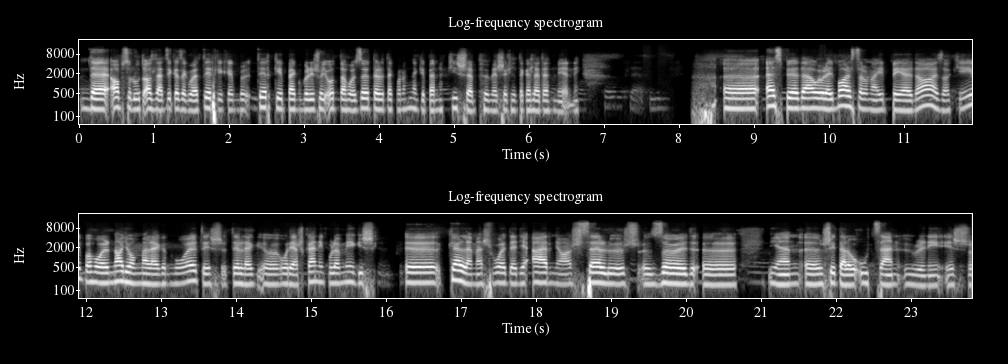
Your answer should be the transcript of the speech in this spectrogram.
de abszolút az látszik ezekből a térképekből, térképekből is, hogy ott, ahol zöld területek vannak, mindenképpen kisebb hőmérsékleteket lehetett mérni. Ez például egy barcelonai példa, ez a kép, ahol nagyon meleg volt, és tényleg óriás kánikula, mégis kellemes volt egy árnyas, szellős, zöld, ilyen sétáló utcán ülni, és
